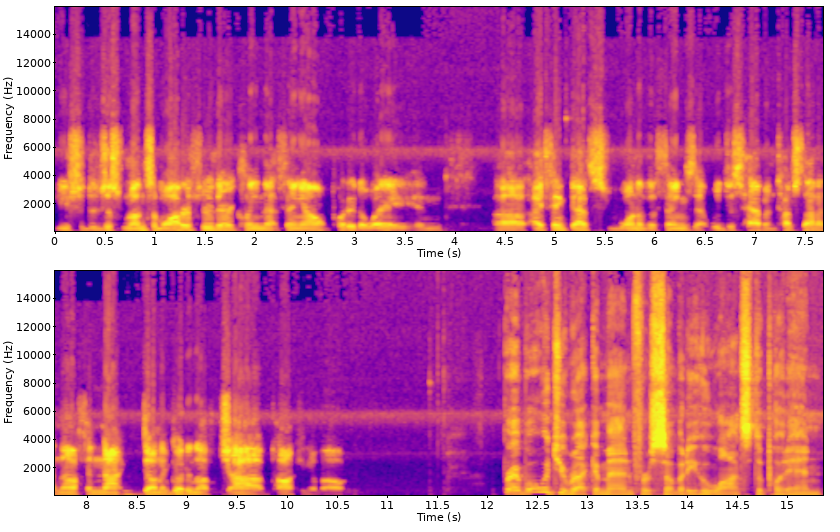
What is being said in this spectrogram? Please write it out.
you should just run some water through there, clean that thing out, put it away. And uh, I think that's one of the things that we just haven't touched on enough and not done a good enough job talking about. Brad, what would you recommend for somebody who wants to put in?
